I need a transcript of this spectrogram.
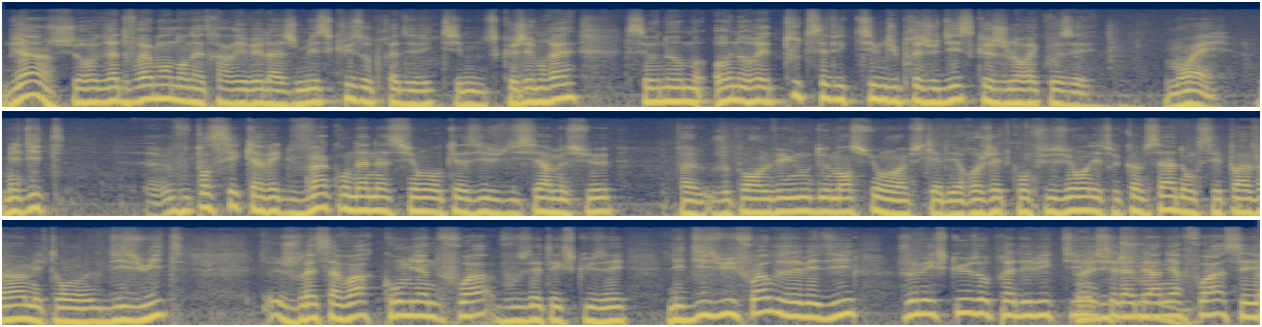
Bien. Je regrette vraiment d'en être arrivé là. Je m'excuse auprès des victimes. Ce que j'aimerais, c'est hono- honorer toutes ces victimes du préjudice que je leur ai causé. Ouais. Mais dites, vous pensez qu'avec 20 condamnations au casier judiciaire, monsieur, enfin, je peux enlever une ou deux mentions, hein, puisqu'il y a des rejets de confusion, des trucs comme ça, donc c'est pas 20, mettons 18. Je voudrais savoir combien de fois vous vous êtes excusé. Les 18 fois, vous avez dit je m'excuse auprès des victimes Pas et c'est la dernière fois. C'est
